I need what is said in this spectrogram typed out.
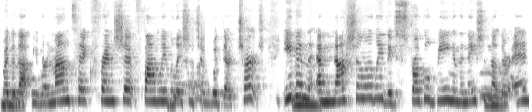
whether mm-hmm. that be romantic friendship family relationship yeah. with their church even mm-hmm. um, nationally they've struggled being in the nation mm-hmm. that mm. they're in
